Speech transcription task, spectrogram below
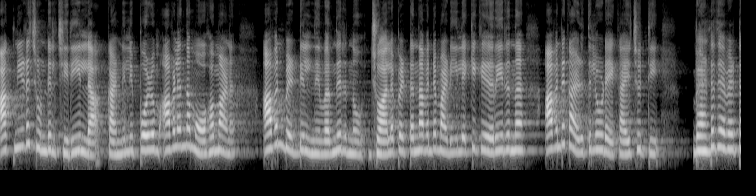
അഗ്നിയുടെ ചുണ്ടിൽ ചിരിയില്ല. കണ്ണിൽ ഇപ്പോഴും അവളെന്ന മോഹമാണ്. അവൻ ബെഡിൽ നിവർന്നിരുന്നു. ജ്വാല പെട്ടെന്ന് അവന്റെ മടിയിലേക്ക് കയറിയിരുന്ന് അവന്റെ കഴുത്തിലൂടെ കൈ ചുറ്റി വേണ്ട ദേവേട്ട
